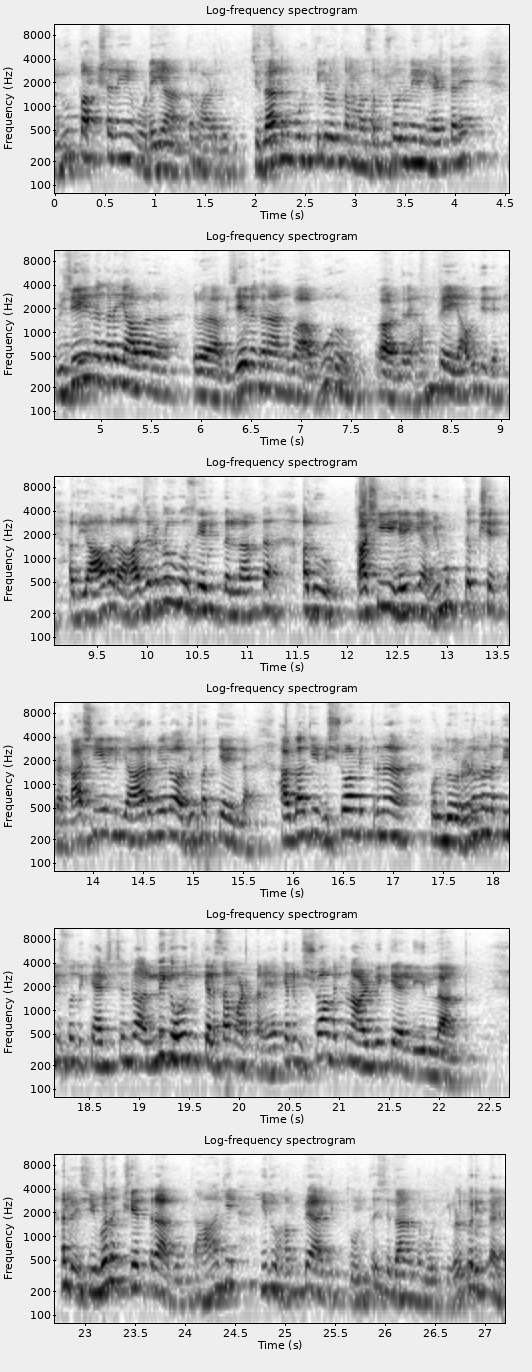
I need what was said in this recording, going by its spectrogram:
ವಿರೂಪಾಕ್ಷನೇ ಒಡೆಯ ಅಂತ ಮಾಡಿದರು. ಚಿದಾನಂದ ಮೂರ್ತಿಗಳು ತಮ್ಮ ಸಂಶೋಧನೆಯಲ್ಲಿ ಹೇಳ್ತಾರೆ ವಿಜಯನಗರ ಯಾವ ವಿಜಯನಗರ ಅನ್ನುವ ಆ ಊರು ಅಂದರೆ ಹಂಪೆ ಯಾವುದಿದೆ, ಅದು ಯಾವ ರಾಜರುಗಳಿಗೂ ಸೇರಿದ್ದಲ್ಲ ಅಂತ ಅದು ಕಾಶಿ ಹೇಗೆ ಅವಿಮುಕ್ತ ಕ್ಷೇತ್ರ, ಕಾಶಿಯಲ್ಲಿ ಯಾರ ಮೇಲೂ ಆಧಿಪತ್ಯ ಇಲ್ಲ. ಹಾಗಾಗಿ ವಿಶ್ವಾಮಿತ್ರನ ಒಂದು ಋಣವನ್ನು ತೀರಿಸೋದಕ್ಕೆ ಹರಿಶ್ಚಂದ್ರ ಅಲ್ಲಿಗೆ ಹೋಗಿ ಕೆಲಸ ಮಾಡ್ತಾನೆ. ಯಾಕೆಂದರೆ ವಿಶ್ವಾಮಿತ್ರನ ಆಳ್ವಿಕೆ ಅಲ್ಲಿ ಇಲ್ಲ ಅಂತ. ಅಂದರೆ ಶಿವನ ಕ್ಷೇತ್ರ ಅಂತ ಹಾಗೆ ಇದು ಹಂಪೆ ಆಗಿತ್ತು ಅಂತ ಸಿದ್ಧಾನಂದ ಮೂರ್ತಿಗಳು ಬರೀತಾರೆ.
